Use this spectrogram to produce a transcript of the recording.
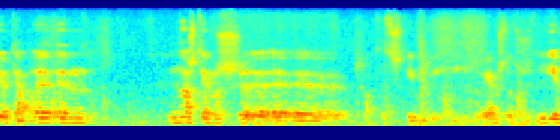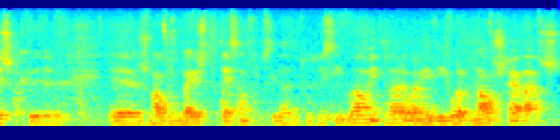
então, hum, nós temos, uh, uh, pronto, assistimos e vemos todos os dias que os novos meios de detecção de velocidade e tudo isso e vão entrar agora em vigor novos radares.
